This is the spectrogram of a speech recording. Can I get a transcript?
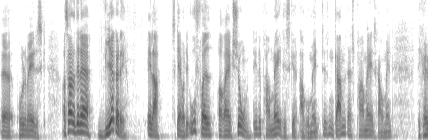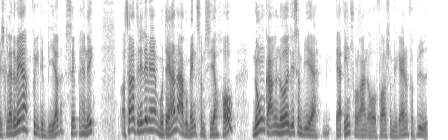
øh, problematisk. Og så er der det der, virker det? Eller skaber det ufred og reaktion? Det er det pragmatiske argument. Det er sådan en gammeldags pragmatisk argument. Det kan være, vi skal lade det være, fordi det virker simpelthen ikke. Og så er der det lidt mere moderne argument, som siger, hov, nogle gange noget af det, som vi er, er intolerant overfor, som vi gerne vil forbyde,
